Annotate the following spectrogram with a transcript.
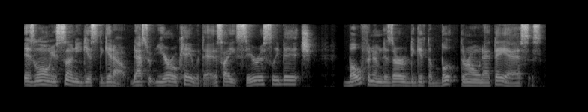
As long as Sonny gets to get out. That's what you're okay with that. It's like, seriously, bitch? Both of them deserve to get the book thrown at their asses.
